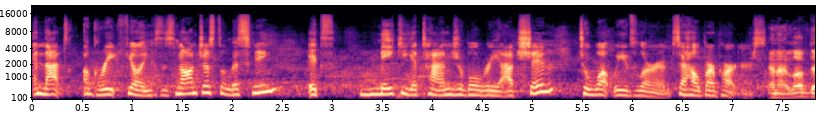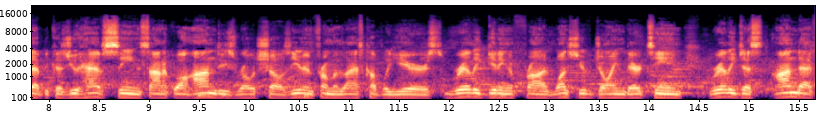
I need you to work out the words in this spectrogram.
And that's a great feeling because it's not just the listening, it's making a tangible reaction to what we've learned to help our partners. And I love that because you have seen SonicWall on these road shows, even from the last couple years, really getting in front. Once you've joined their team, really just on that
